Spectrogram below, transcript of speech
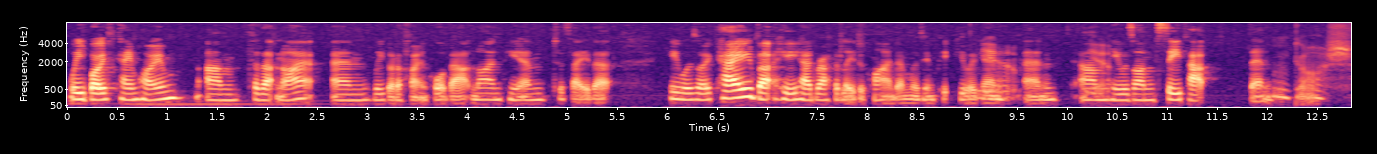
we both came home um, for that night and we got a phone call about 9 p.m to say that he was okay, but he had rapidly declined and was in PICU again, Yeah. and um, Yeah. he was on CPAP then. Oh gosh.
